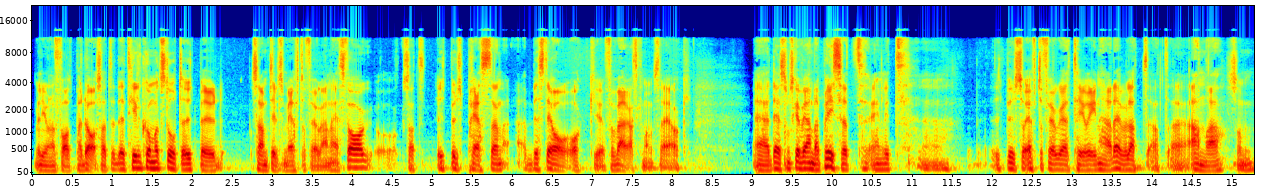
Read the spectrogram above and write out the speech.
miljoner fat per dag. Så att det tillkommer ett stort utbud samtidigt som efterfrågan är svag. Så att utbudspressen består och förvärras kan man väl säga. Och det som ska vända priset enligt eh, utbuds och efterfrågeteorin här det är väl att, att eh, andra som,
